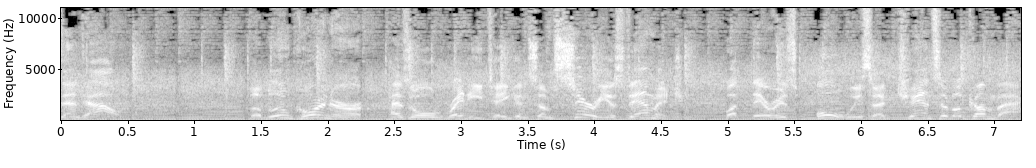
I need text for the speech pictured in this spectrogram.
Sent out. The blue corner has already taken some serious damage, but there is always a chance of a comeback.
